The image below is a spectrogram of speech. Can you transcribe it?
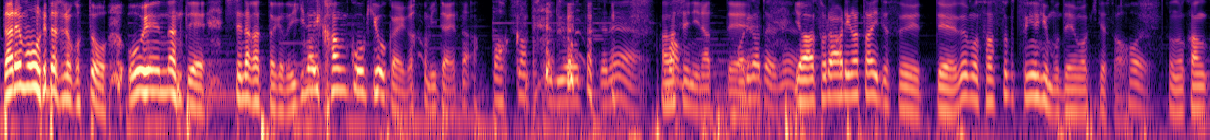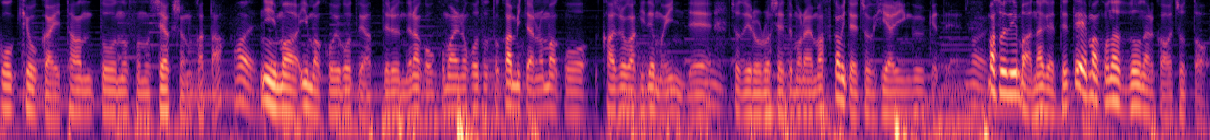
誰も俺たちのことを応援なんてしてなかったけどいきなり観光協会が みたいな。バックアップするよっつってね。話になって、まあありがたいよね。いやそれありがたいですって。でも早速次の日も電話来てさ、はい。その観光協会担当のその市役所の方はい。に、まあ、今こういうことやってるんでなんかお困りのこととかみたいなのまあこう箇条書きでもいいんで、うん。ちょっといろいろ教えてもらえますか？みたいなちょっとヒアリング受けて、はい。まあ、それで今投げてて、まあ、この後どうなるかはちょっと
